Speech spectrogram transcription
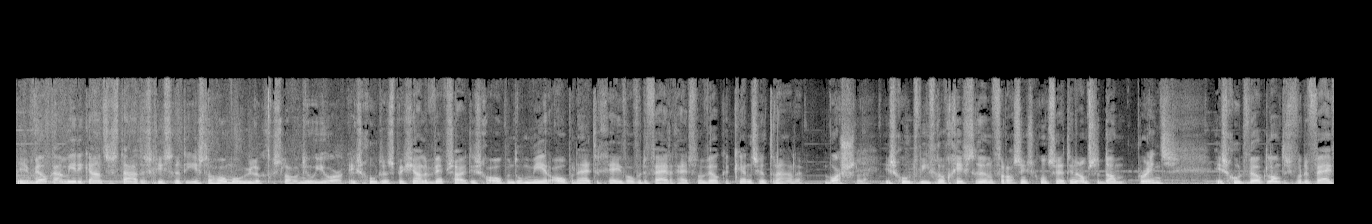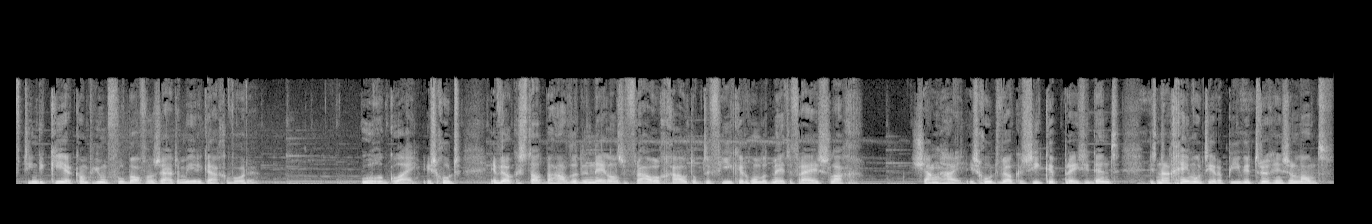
In welke Amerikaanse staat is gisteren het eerste homohuwelijk gesloten? New York. Is goed. Een speciale website is geopend om meer openheid te geven... over de veiligheid van welke kerncentrale? Borselen. Is goed. Wie vroeg gisteren een verrassingsconcert in Amsterdam? Prince. Is goed. Welk land is voor de vijftiende keer kampioen voetbal van Zuid-Amerika geworden? Uruguay. Is goed. In welke stad behaalden de Nederlandse vrouwen goud op de 4 keer 100 meter vrije slag? Shanghai. Is goed. Welke zieke president is na chemotherapie weer terug in zijn land?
